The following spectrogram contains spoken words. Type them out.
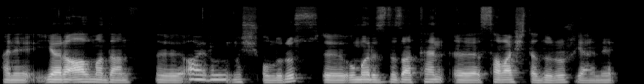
hani yara almadan, eee, ayrılmış oluruz. Eee, umarız da zaten, eee, savaş da durur. Yani,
